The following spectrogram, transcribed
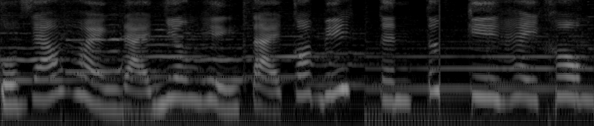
của giáo hoàng đại nhân hiện tại có biết tin tức kia hay không?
